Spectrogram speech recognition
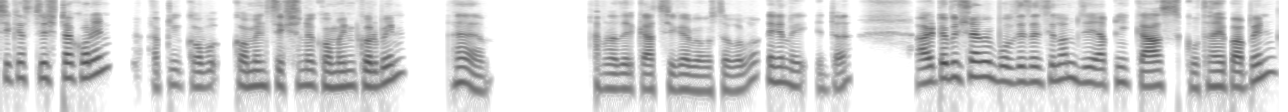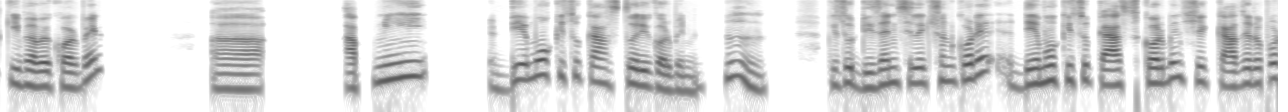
শেখার চেষ্টা করেন, আপনি কব কমেন্ট সেকশনে কমেন্ট করবেন। হ্যাঁ? আপনাদের কাজ শেখার ব্যবস্থা করব। দেখেন এ এটা। আরেকটা বিষয় আমি বলতে চাইছিলাম যে আপনি কাজ কোথায় পাবেন, কীভাবে করবেন? আপনি ডেমো কিছু কাজ তৈরি করবেন। হুম? কিছু ডিজাইন সিলেকশন করে ডেমো কিছু কাজ করবেন। সেই কাজের ওপর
